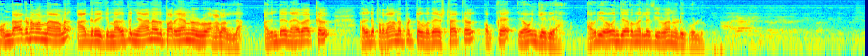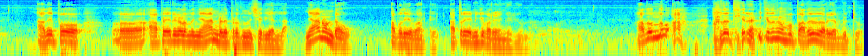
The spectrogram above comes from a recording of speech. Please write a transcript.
ഉണ്ടാക്കണമെന്നാണ് ആഗ്രഹിക്കുന്നത്. അതിപ്പോൾ ഞാനത് പറയാനൊരു ആളല്ല. അതിന്റെ നേതാക്കൾ അതിന്റെ പ്രധാനപ്പെട്ട ഉപദേഷ്ടാക്കൾ ഒക്കെ യോഗം ചേരുക. അവർ യോഗം ചേർന്നല്ലേ തീരുമാനം എടുക്കുള്ളൂ അതിപ്പോൾ ആ പേരുകളൊന്നും ഞാൻ വെളിപ്പെടുത്തുന്നത് ശരിയല്ല. ഞാനുണ്ടാവും ആ പുതിയ പാർട്ടിയിൽ. അത്രേ എനിക്ക് പറയാൻ കഴിയുള്ളൂ. അതൊന്നും ആ അത് തീരുമാനിക്കുന്നതിന് മുമ്പ് പദവി പറയാൻ പറ്റുമോ?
